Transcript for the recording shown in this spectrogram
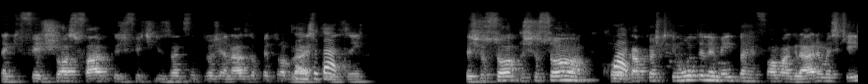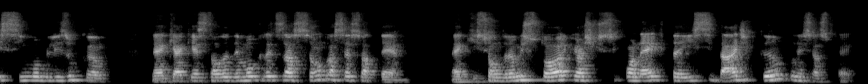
né, que fechou as fábricas de fertilizantes nitrogenados da Petrobras, por exemplo. Deixa eu só, deixa eu só colocar, porque acho que tem um outro elemento da reforma agrária, mas que aí sim mobiliza o campo, né, que é a questão da democratização do acesso à terra. Né, que isso é um drama histórico, eu acho que se conecta aí cidade e campo nesse aspecto.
